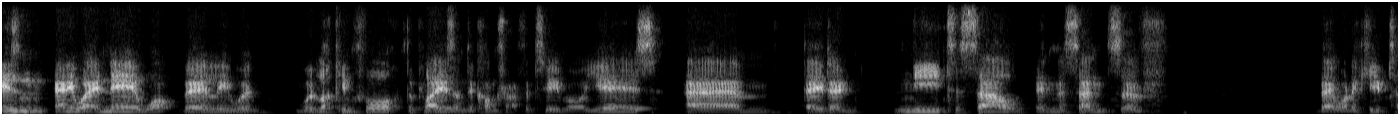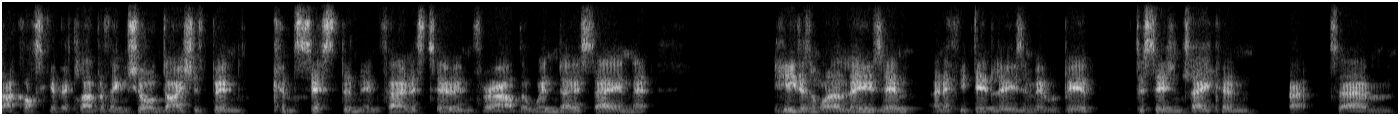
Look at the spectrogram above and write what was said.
isn't anywhere near what Burnley would were looking for. The players under contract for two more years. Um, they don't need to sell in the sense of they want to keep Tarkowski at the club. I think Sean Dyche has been consistent, in fairness to him, throughout the window, saying that he doesn't want to lose him, and if he did lose him, it would be a decision taken at um,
